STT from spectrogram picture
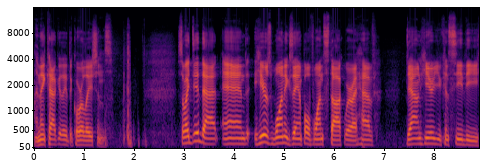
And then calculate the correlations. So I did that, and here's one example of one stock where I have down here, you can see the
